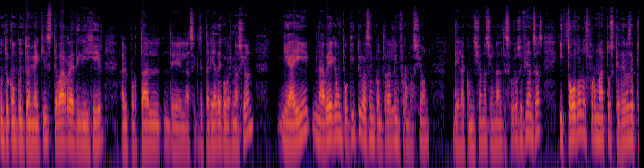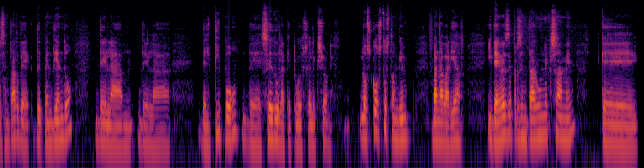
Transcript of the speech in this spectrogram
Fianzas.com.mx, te va a redirigir al portal de la Secretaría de Gobernación y ahí navega un poquito y vas a encontrar la información de la Comisión Nacional de Seguros y Fianzas y todos los formatos que debes de presentar de, dependiendo de la, de la, del tipo de cédula que tú selecciones. Los costos también van a variar y debes de presentar un examen que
